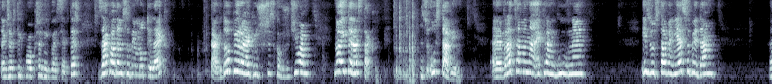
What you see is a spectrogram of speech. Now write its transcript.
także w tych poprzednich wersjach też. Zakładam sobie motylek. Tak, dopiero jak już wszystko wrzuciłam. No i teraz tak, z ustawień. E, wracamy na ekran główny. I z ustawień ja sobie dam e,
